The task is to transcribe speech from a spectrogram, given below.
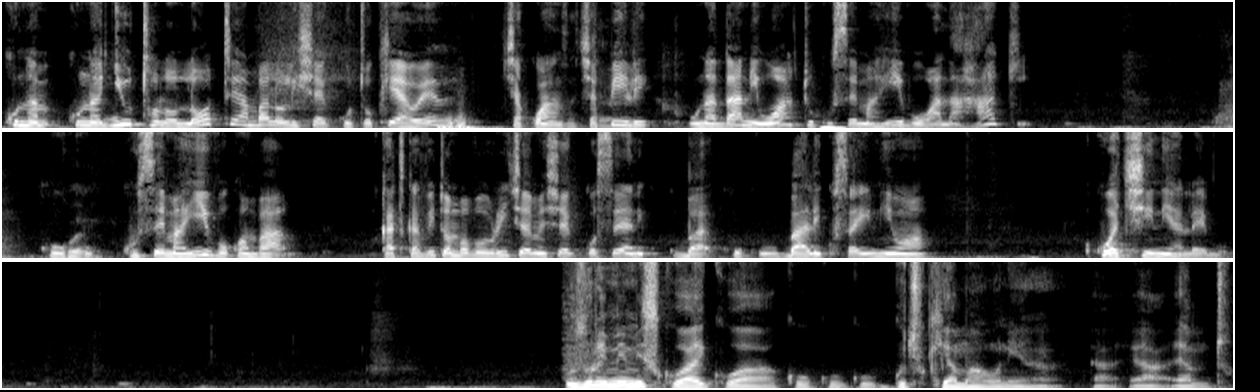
kuna kuna juto lolote ambalo lishai kutokea wewe? Cha kwanza. Cha pili unadhani watu kusema hivyo wana haki? Ku- kusema hivyo kwamba katika vitu ambavyo richa amesha kukosea ni kukuba, kukubali kusainiwa kuwa chini ya lebo. Uzuri mimi sikuwahi kuwa ku, ku, ku, kuchukia maoni ya, ya, ya, ya mtu.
